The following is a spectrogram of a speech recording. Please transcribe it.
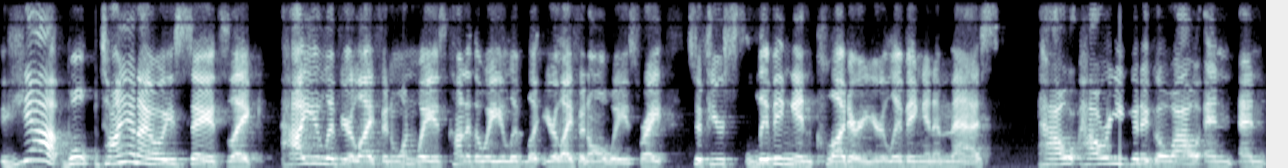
Yeah, well, Tanya and I always say it's like how you live your life in one way is kind of the way you live your life in all ways, right? So if you're living in clutter, you're living in a mess. How how are you going to go out and and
